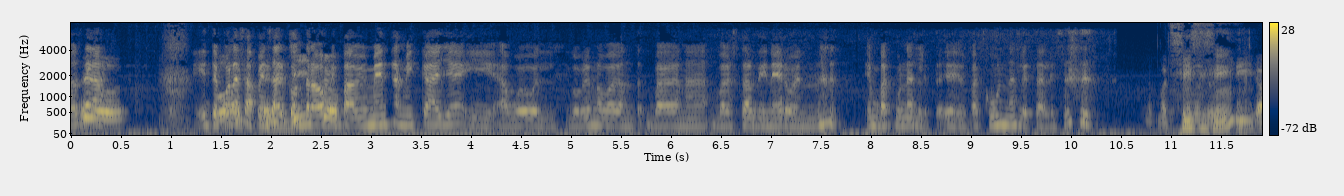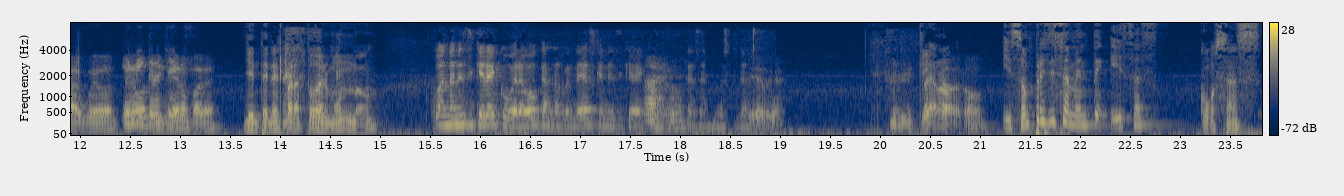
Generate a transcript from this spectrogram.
O sea. Y te Oh, pones a pensar con trabajo que pavimentan mi calle y a huevo el gobierno va a, va a ganar, va a gastar dinero en, en vacunas, let- eh, vacunas letales. Sí, sí, sí. Sí, a huevo. Tenemos microchips. dinero para Y en tener para todo el mundo. Cuando ni siquiera hay cubrebocas, la realidad es que ni siquiera hay Ah. cubrebocas en el hospital. Verga. Sí, Claro. Y son precisamente esas cosas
